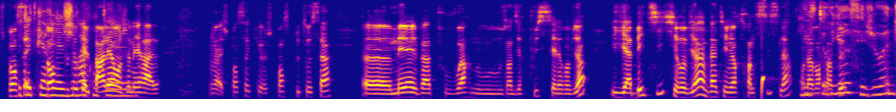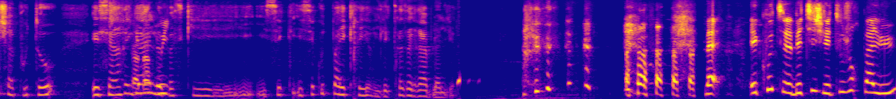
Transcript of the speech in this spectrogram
Je pensais, qu'elle pense plutôt qu'elle parlait en général. Ouais, je pensais que, je pense plutôt ça. Euh, mais elle va pouvoir nous en dire plus si elle revient. Il y a Betty qui revient à 21h36 là. On avance un peu. L'historien, c'est Johan Chapoutot et c'est un régal oui. parce qu'il il il s'écoute pas écrire, il est très agréable à lire. Bah, écoute, euh, Betty, je l'ai toujours pas lu.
